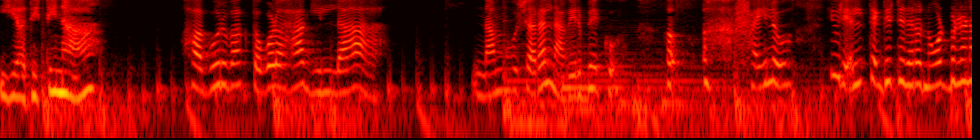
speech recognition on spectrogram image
ಈ ಅದಿತಿನ ಹಗುರವಾಗಿ ತಗೊಳ್ಳೋ ಹಾಗಿಲ್ಲ. ನಮ್ಮ ಹುಷಾರಲ್ಲಿ ನಾವಿರಬೇಕು. ಫೈಲು, ಇವ್ರು ಎಲ್ಲಿ ತೆಗೆದಿಟ್ಟಿದಾರೋ ನೋಡ್ಬಿಡೋಣ.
